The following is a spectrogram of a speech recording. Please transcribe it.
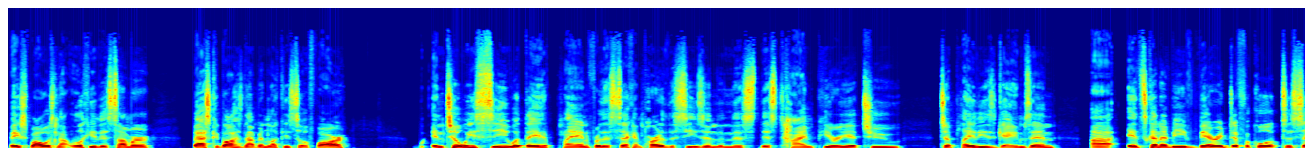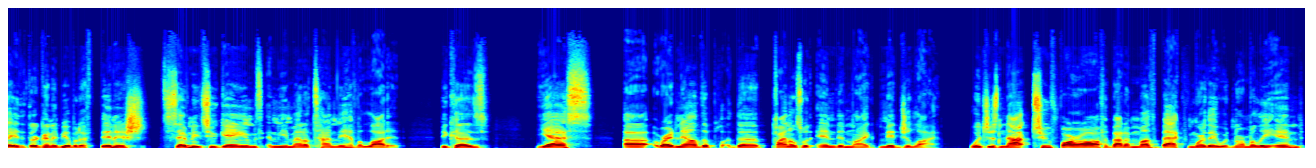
baseball was not lucky this summer. Basketball has not been lucky so far. Until we see what they have planned for the second part of the season and this this time period to to play these games in, uh, it's going to be very difficult to say that they're going to be able to finish 72 games in the amount of time they have allotted. Because yes, uh, right now the the finals would end in like mid July, which is not too far off, about a month back from where they would normally end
